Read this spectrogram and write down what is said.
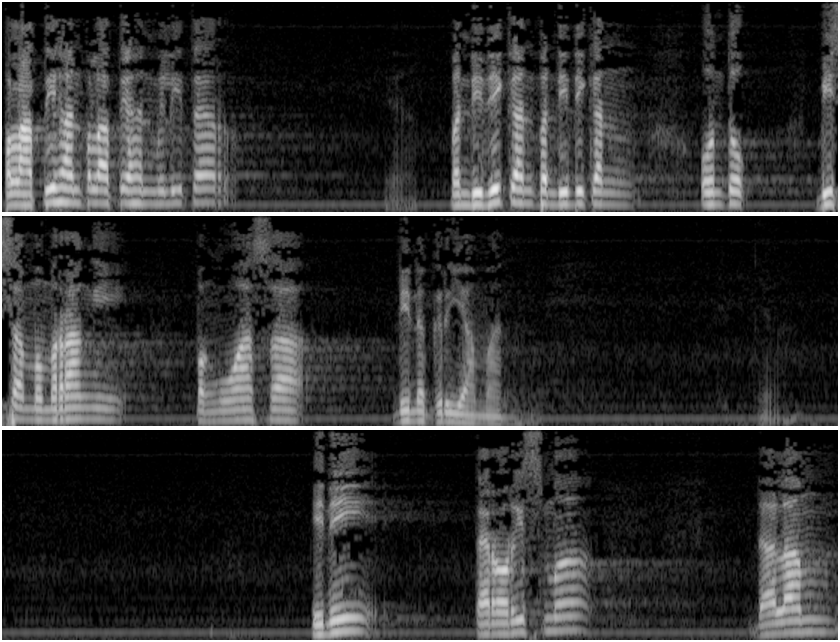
pelatihan-pelatihan militer, ya, pendidikan-pendidikan untuk bisa memerangi penguasa di negeri Yaman. Ya. Ini terorisme dalam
